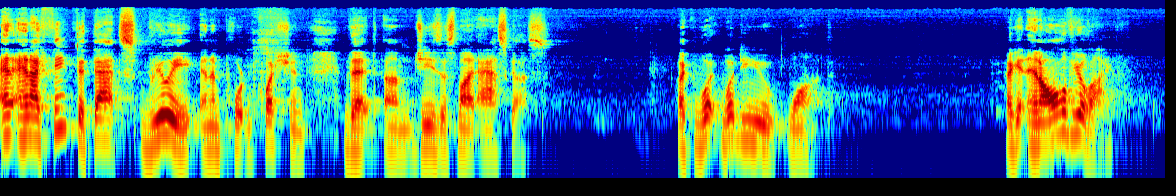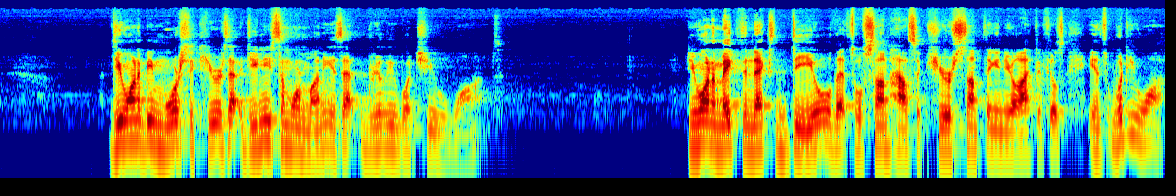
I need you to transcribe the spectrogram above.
And, and I think that that's really an important question that um, Jesus might ask us. Like, what, what do you want? Again, in all of your life, do you want to be more secure? Is that, do you need some more money? Is that really what you want? Do you want to make the next deal that will somehow secure something in your life that feels, what do you want?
